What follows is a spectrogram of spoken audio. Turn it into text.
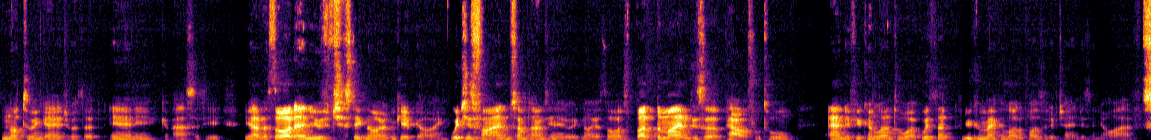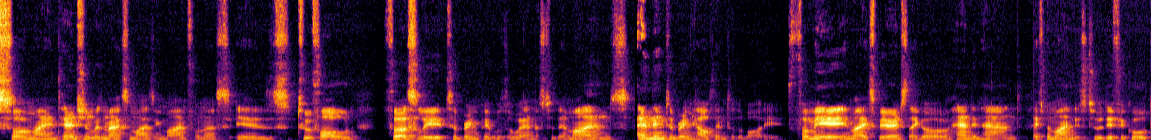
not to engage with it in any capacity. You have a thought and you just ignore it and keep going, which is fine. Sometimes you need to ignore your thoughts, but the mind is a powerful tool and if you can learn to work with it, you can make a lot of positive changes in your life. So, my intention with maximizing mindfulness is twofold. Firstly, to bring people's awareness to their minds, and then to bring health into the body. For me, in my experience, they go hand in hand. If the mind is too difficult,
